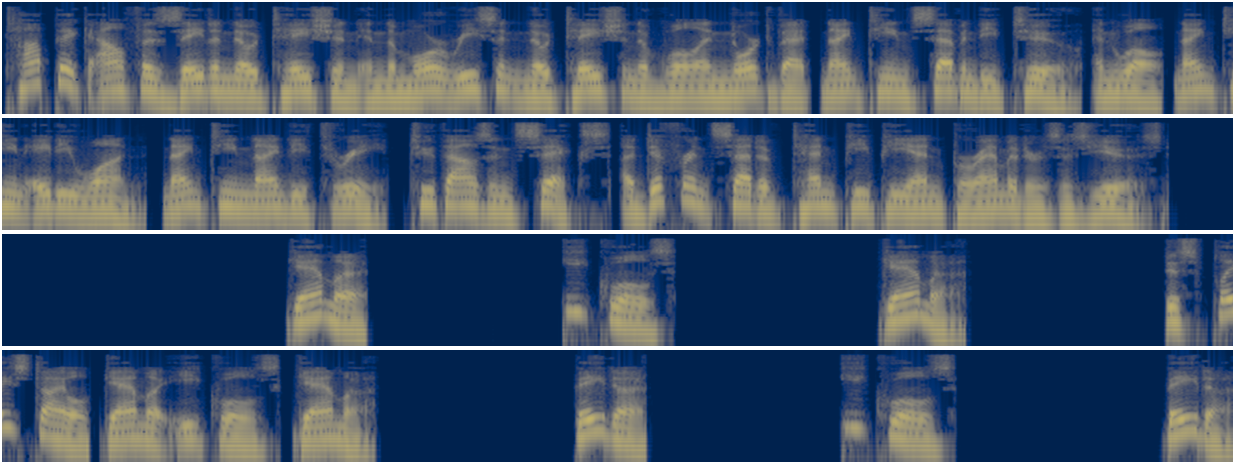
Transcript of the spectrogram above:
Topic alpha zeta notation In the more recent notation of Will and Nordtvedt 1972 and Will 1981, 1993, 2006 a different set of 10 ppn parameters is used. Gamma equals gamma display style gamma equals gamma beta equals beta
